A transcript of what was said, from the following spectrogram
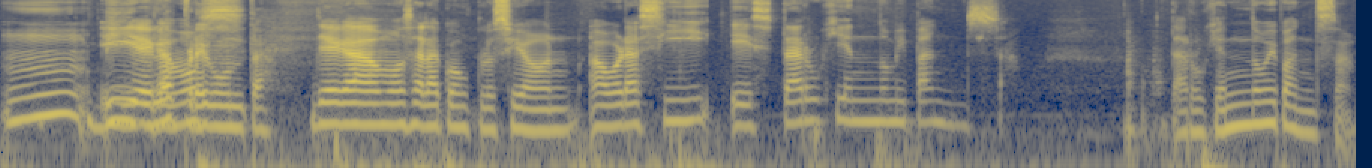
Mm, y llegamos, pregunta. llegamos a la conclusión. Ahora sí está rugiendo mi panza. Está rugiendo mi panza.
